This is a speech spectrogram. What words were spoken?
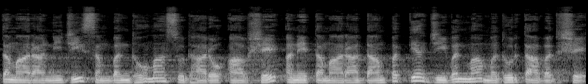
તમારા નિજી સંબંધોમાં સુધારો આવશે અને તમારા દાંપત્ય જીવનમાં મધુરતા વધશે.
